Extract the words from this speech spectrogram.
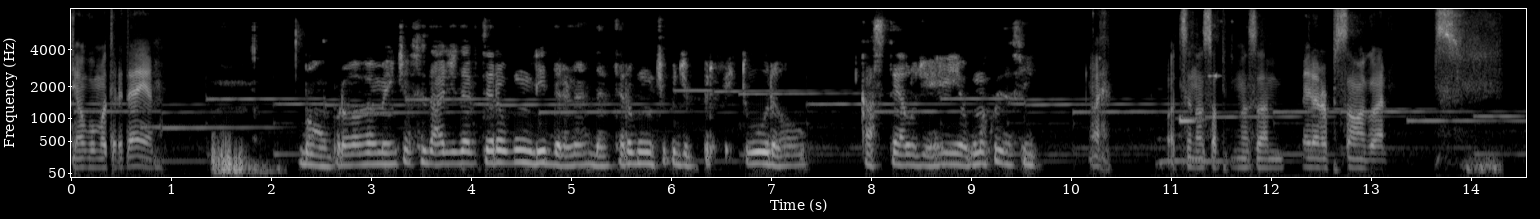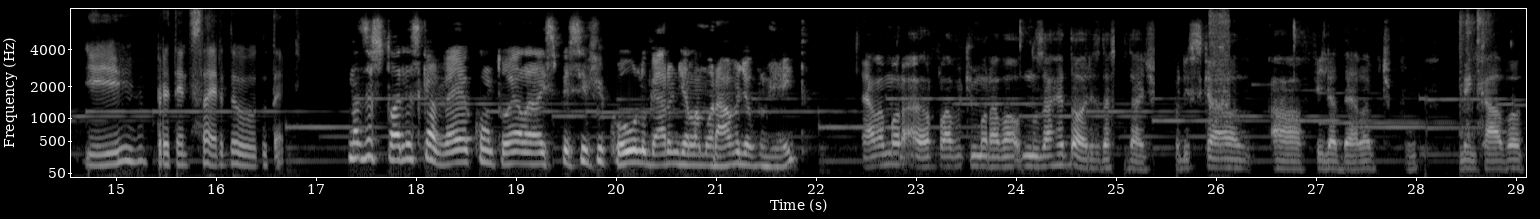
Tem alguma outra ideia? Bom, provavelmente a cidade deve ter algum líder, né? Deve ter algum tipo de prefeitura ou castelo de rei, alguma coisa assim. Pode ser nossa, nossa melhor opção agora. E pretendo sair do, do templo. Nas histórias que a véia contou, ela especificou o lugar onde ela morava de algum jeito. Ela, mora, ela falava que morava nos arredores da cidade. Por isso que a, a filha dela, tipo, brincava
